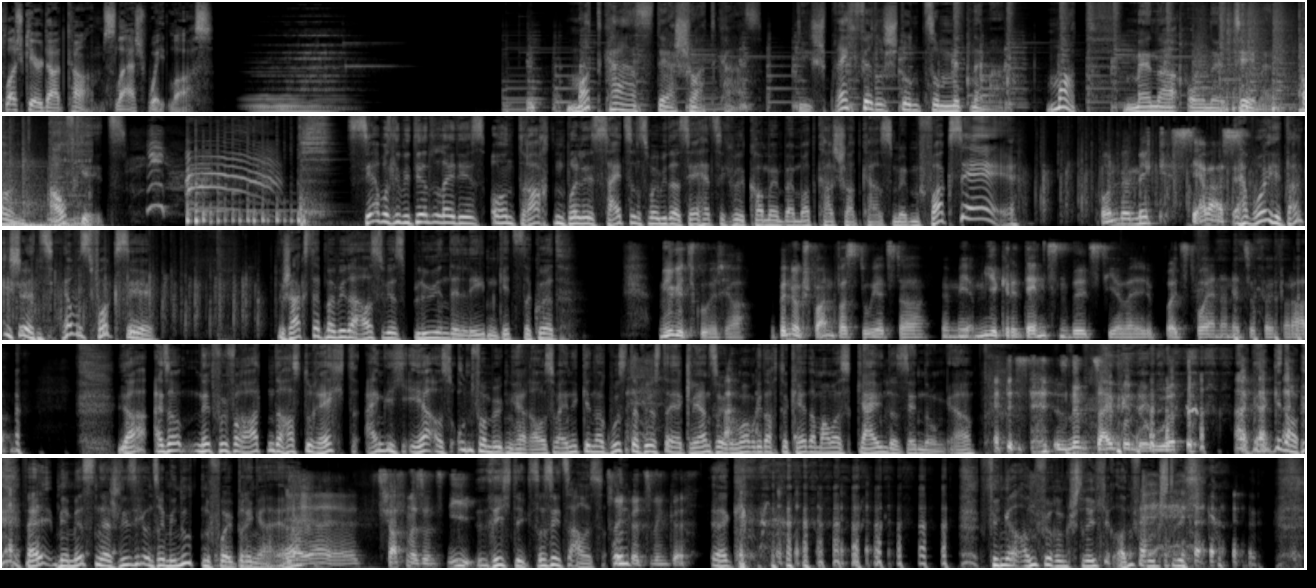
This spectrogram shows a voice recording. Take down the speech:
plushcare.com slash weight loss. Modcast der Shortcast. Die Sprechviertelstunde zum Mitnehmer. Mod. Männer ohne Themen. Und auf geht's. Servus, liebe Dirndl-Ladies und Trachtenbullis. Seid uns mal wieder sehr herzlich willkommen beim Modcast Shortcast mit dem Foxy. Und mit Mick. Servus. Jawohl, Dankeschön. Servus, Foxy. Du schaust halt mal wieder aus wie das blühende Leben. Geht's dir gut? Mir geht's gut, ja. Ich bin nur gespannt, was du jetzt da mir, mir kredenzen willst hier, weil du wolltest vorher noch nicht so viel verraten. Ja, also nicht viel verraten, da hast du recht. Eigentlich eher aus Unvermögen heraus, weil ich nicht genau gewusst wie es da erklären soll. Da haben wir gedacht, okay, dann machen wir es gleich in der Sendung. Ja. Das, das nimmt Zeit von der Uhr. ja, genau, weil wir müssen ja schließlich unsere Minuten vollbringen. Ja, ja, ja, das schaffen wir sonst nie. Richtig, so sieht's aus. Zwinker, Und, zwinker. Okay. Finger, Anführungsstrich, Anführungsstrich.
